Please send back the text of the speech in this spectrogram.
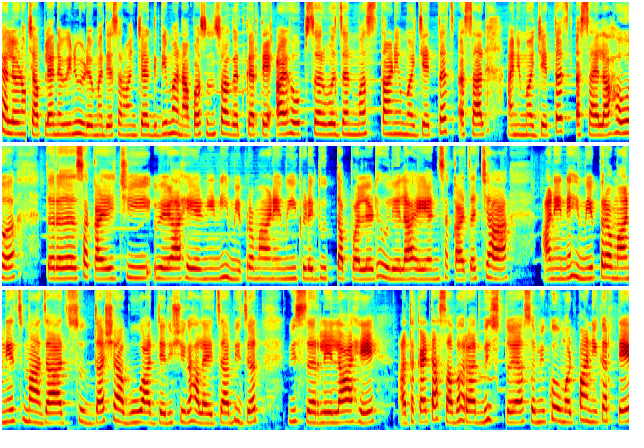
हॅलो आपल्या नवीन व्हिडिओमध्ये सर्वांचे अगदी मनापासून स्वागत करते. आय होप सर्वजण मस्त आणि मजेतच असाल आणि मजेतच असायला हवं. तर सकाळची वेळ आहे आणि नेहमीप्रमाणे मी इकडे दूध तापवायला ठेवलेलं आहे आणि सकाळचा चहा आणि नेहमीप्रमाणेच माझा आजसुद्धा शाबू आदल्या दिवशी घालायचा भिजत विसरलेला आहे. आता काय तासाभरात भिजतोय असं मी कोमट पाणी करते.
